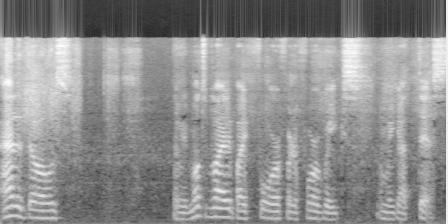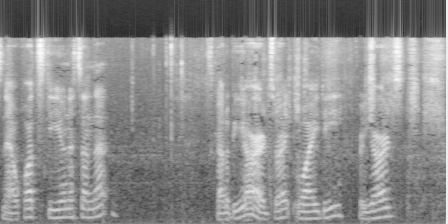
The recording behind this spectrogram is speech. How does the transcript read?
added those then we multiplied it by 4 for the 4 weeks and we got this now what's the units on that it's got to be yards, right? YD for yards.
